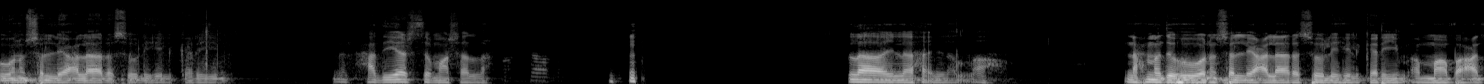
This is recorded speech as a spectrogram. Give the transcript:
ونصلي على رسوله الكريم হাদিয়া আসছে মাশাল্লাহ لا إله إلا الله نحمده ونصلي على رسوله الكريم أما بعد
